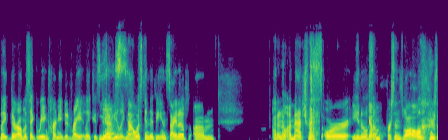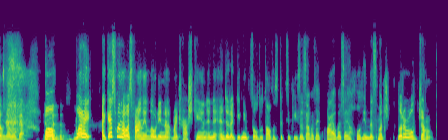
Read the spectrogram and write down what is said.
like they're almost like reincarnated, right? Like it's gonna yes. be like now what's gonna be inside of um I don't know, a mattress or, you know, yep. some person's wall or something like that. Well, what I, I guess when I was finally loading up my trash can and it ended up getting filled with all those bits and pieces, I was like, why was I holding this much literal junk?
